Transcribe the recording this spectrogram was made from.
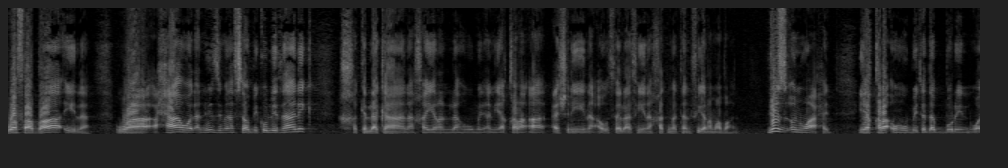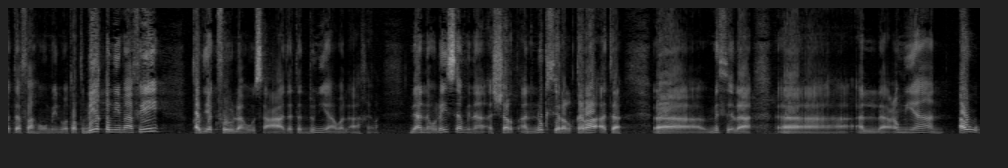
وفضائل وحاول أن يلزم نفسه بكل ذلك لكان خيرا له من أن يقرأ عشرين أو ثلاثين ختمة في رمضان. جزء واحد يقرأه بتدبر وتفهم وتطبيق لما فيه قد يكفل له سعادة الدنيا والآخرة. لأنه ليس من الشرط أن نكثر القراءة آه، مثل آه، العميان أو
